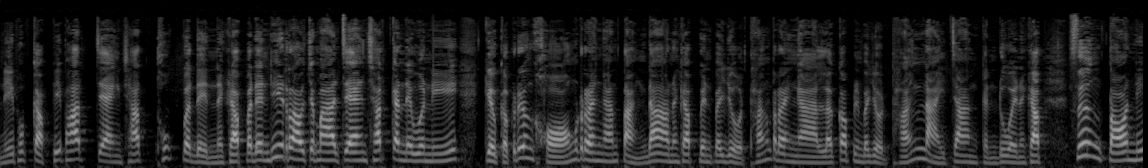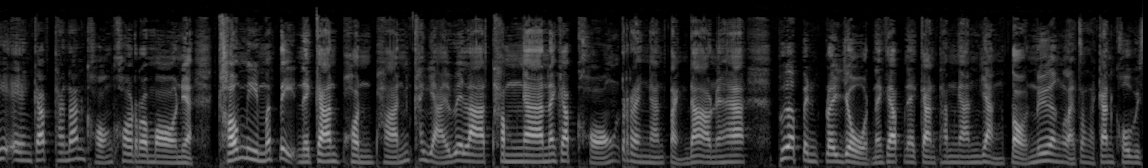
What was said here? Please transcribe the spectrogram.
วันนี้พบกับพิพัฒน์แจงชัดทุกประเด็นนะครับ ประเด็นที่เราจะมาแจงชัดกันในวันนี้ เกี่ยวกับเรื่องของแรงงานต่างด้าวนะครับ เป็นประโยชน์ทั้งแรงงาน แล้วก็เป็นประโยชน์ทั้งนายจ้างกันด้วยนะครับ ซึ่งตอนนี้เองครับทางด้านของคอรมอเนี่ยเขามีมติในการผ่อนผันขยายเวลาทำงานนะครับของแรงงานต่างด้าวนะฮะเพื่อเป็นประโยชน์นะครับในการทำงานอย่างต่อเนื่องหลังจากสถานการณ์โควิด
